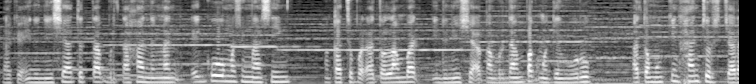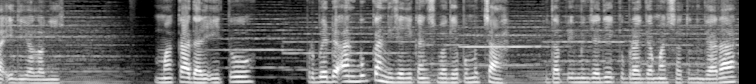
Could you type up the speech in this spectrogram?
rakyat Indonesia tetap bertahan dengan ego masing-masing, maka cepat atau lambat Indonesia akan berdampak makin buruk atau mungkin hancur secara ideologi. Maka dari itu, Perbedaan bukan dijadikan sebagai pemecah, tetapi menjadi keberagaman suatu negara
